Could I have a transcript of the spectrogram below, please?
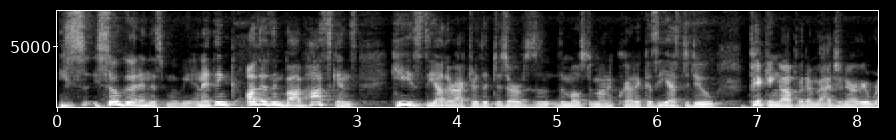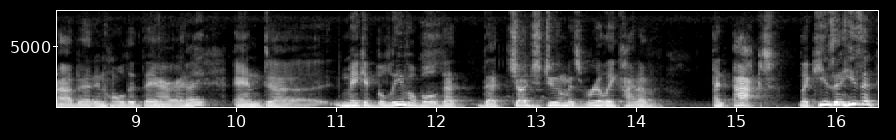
he's, he's so good in this movie and i think other than bob hoskins he's the other actor that deserves the, the most amount of credit because he has to do picking up an imaginary rabbit and hold it there and Right. and uh, make it believable that that Judge Doom is really kind of an act. Like he's in, he's in,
